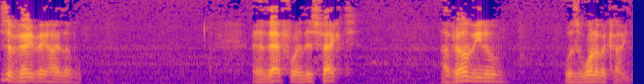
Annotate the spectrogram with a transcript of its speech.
This is a very, very high level. And therefore, in this fact, Avraham Vinu was one of a kind.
